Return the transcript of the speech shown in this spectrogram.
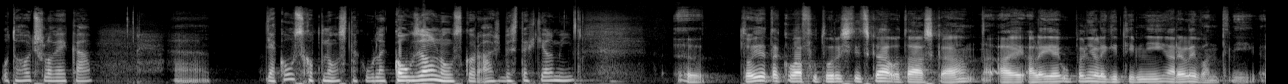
u toho člověka. Uh, jakou schopnost, takovouhle kouzelnou skoro, až byste chtěl mít? To je taková futuristická otázka, ale je úplně legitimní a relevantní. E,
